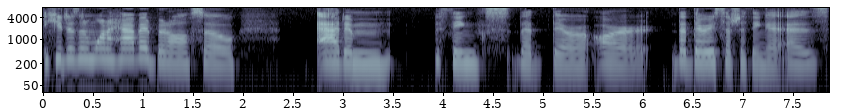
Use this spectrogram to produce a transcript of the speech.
he doesn't want to have it, but also Adam thinks that there are that there is such a thing as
